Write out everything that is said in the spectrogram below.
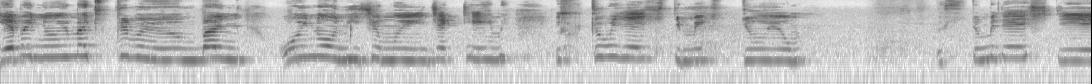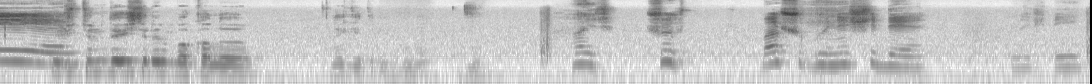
Ya ben uyumak istemiyorum. Ben oyun oynayacağım oyuncak değilim. Üstümü değiştirmek istiyorum. Üstümü değiştir. Üstünü değiştirelim bakalım. Ne giydireyim buna? Hayır şu. Bak şu güneşi de. Güneş değildi.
